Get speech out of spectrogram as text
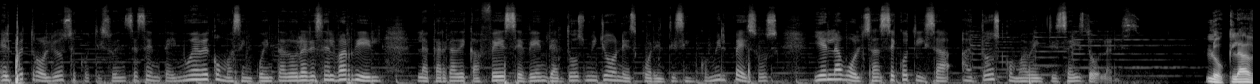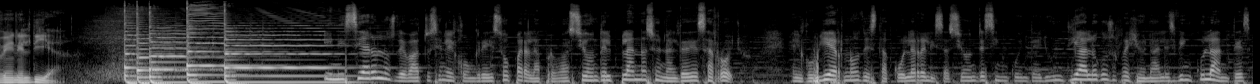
El petróleo se cotizó en 69,50 dólares el barril. La carga de café se vende a 2.045.000 pesos y en la bolsa se cotiza a 2,26 dólares. Lo clave en el día. Iniciaron los debates en el Congreso para la aprobación del Plan Nacional de Desarrollo. El gobierno destacó la realización de 51 diálogos regionales vinculantes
